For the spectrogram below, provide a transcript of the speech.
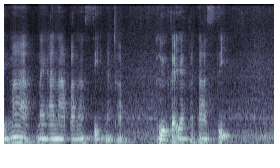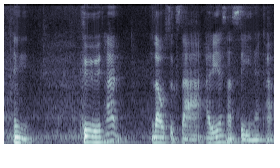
นมากในอานาปานสตินะครับ หรือกายคตาสติ คือถ้าเราศึกษาอริยสัจสี่นะครับ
